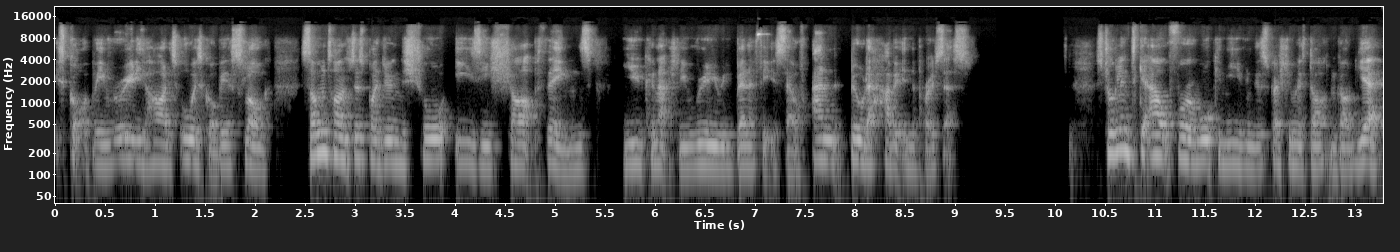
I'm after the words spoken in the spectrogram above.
it's got to be really hard. It's always got to be a slog. Sometimes just by doing the short, easy, sharp things, you can actually really, really benefit yourself and build a habit in the process. Struggling to get out for a walk in the evening, especially when it's dark and cold. Yeah,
